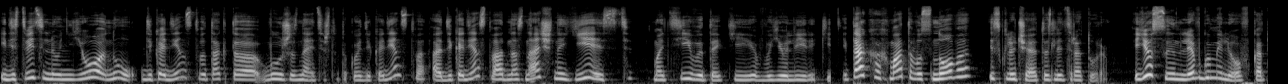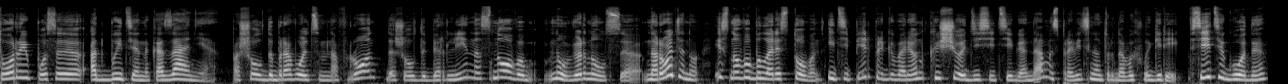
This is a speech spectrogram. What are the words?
и действительно у нее, ну, декаденство так-то, вы уже знаете, что такое декаденство, а декаденство однозначно есть мотивы такие в ее лирике. Итак, Ахматову снова исключают из литературы. Ее сын Лев Гумилев, который после отбытия наказания пошел добровольцем на фронт, дошел до Берлина, снова, ну, вернулся на родину и снова был арестован. И теперь приговорен к еще 10 годам исправительно-трудовых лагерей. Все эти годы,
